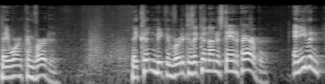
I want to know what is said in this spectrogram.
They weren't converted. They couldn't be converted because they couldn't understand a parable. And even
